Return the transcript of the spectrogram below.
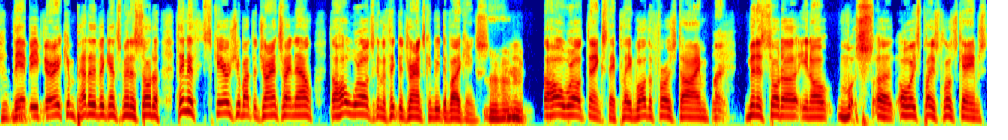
Mm-hmm. They'll be very competitive against Minnesota. thing that scares you about the Giants right now, the whole world's going to think the Giants can beat the Vikings. Mm-hmm the whole world thinks they played well the first time. Right. Minnesota, you know, uh, always plays close games.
